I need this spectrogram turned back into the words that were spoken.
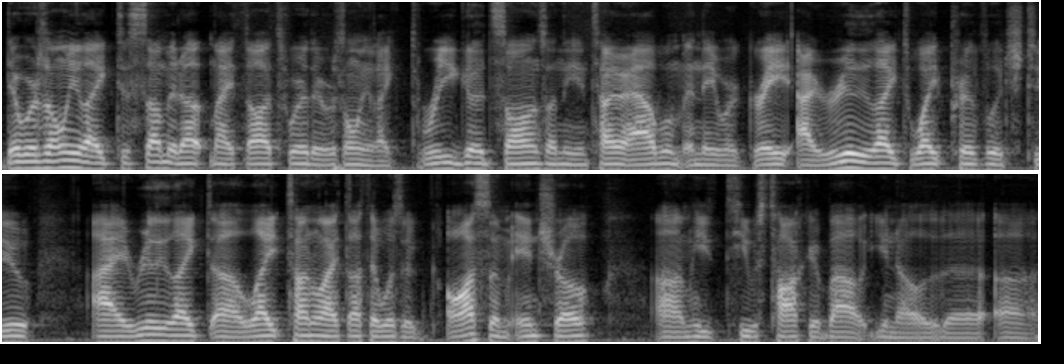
there was only like to sum it up, my thoughts were there was only like three good songs on the entire album, and they were great. I really liked White Privilege too. I really liked uh, Light Tunnel. I thought that was an awesome intro. Um, he he was talking about you know the uh,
